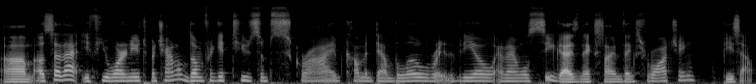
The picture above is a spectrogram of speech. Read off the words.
Um, outside that, if you are new to my channel, don't forget to subscribe, comment down below, rate the video, and I will see you guys next time. Thanks for watching. Peace out.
